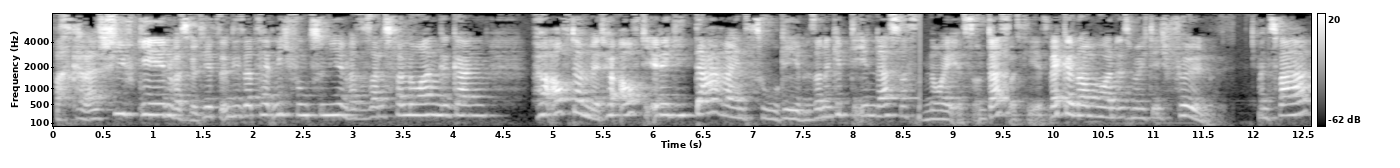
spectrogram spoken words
was kann alles schiefgehen, was wird jetzt in dieser Zeit nicht funktionieren, was ist alles verloren gegangen. Hör auf damit, hör auf, die Energie da reinzugeben, sondern gib ihnen das, was neu ist. Und das, was dir jetzt weggenommen worden ist, möchte ich füllen. Und zwar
